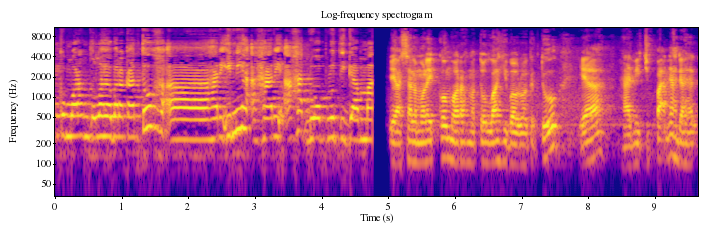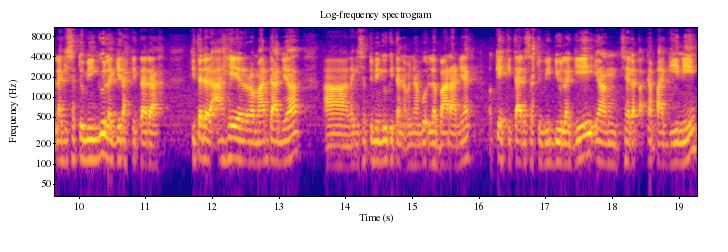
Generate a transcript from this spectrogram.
Assalamualaikum warahmatullahi wabarakatuh. Uh, hari ini hari Ahad 23 Mac. Ya, Assalamualaikum warahmatullahi wabarakatuh. Ya, hari cepatnya dah lagi satu minggu lagi dah kita dah kita dah akhir Ramadan ya. Uh, lagi satu minggu kita nak menyambut lebaran ya. Okey, kita ada satu video lagi yang saya dapatkan pagi ini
